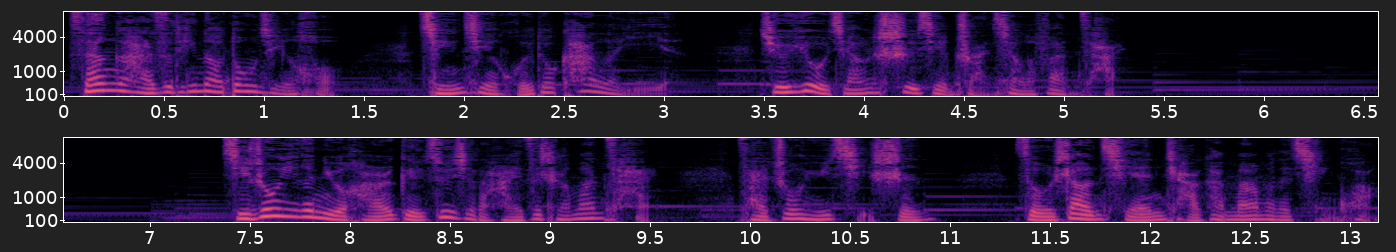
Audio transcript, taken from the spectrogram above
三个孩子听到动静后，仅仅回头看了一眼，就又将视线转向了饭菜。其中一个女孩给最小的孩子盛完菜，才终于起身，走上前查看妈妈的情况，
